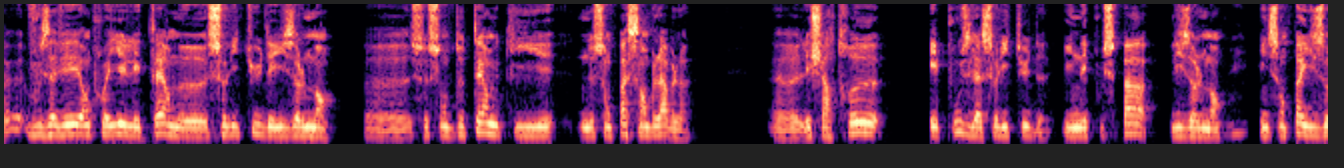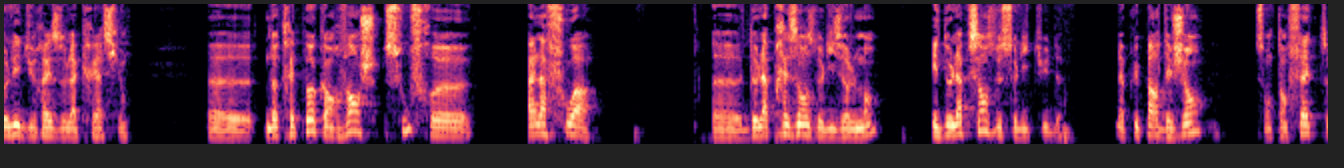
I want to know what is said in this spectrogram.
Euh, vous avez employé les termes euh, solitude et isolement. Euh, ce sont deux termes qui ne sont pas semblables. les Chartreux épousent la solitude, ils n'épousent pas l'isolement. Ils ne sont pas isolés du reste de la création. notre époque, en revanche, souffre à la fois de la présence de l'isolement et de l'absence de solitude. La plupart des gens sont en fait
